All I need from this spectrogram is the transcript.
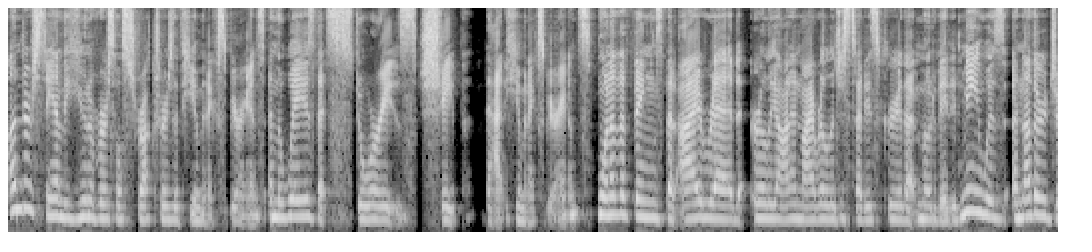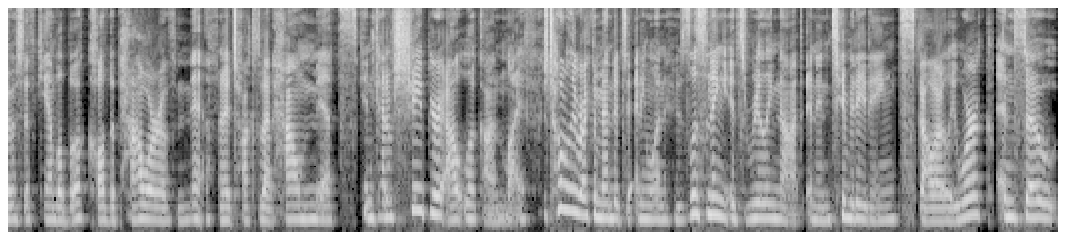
understand the universal structures of human experience and the ways that stories shape that human experience. One of the things that I read early on in my religious studies career that motivated me was another Joseph Campbell book called The Power of Myth. And it talks about how myths can kind of shape your outlook on life. I totally recommend it to anyone who's listening. It's really not an intimidating scholarly work. And so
